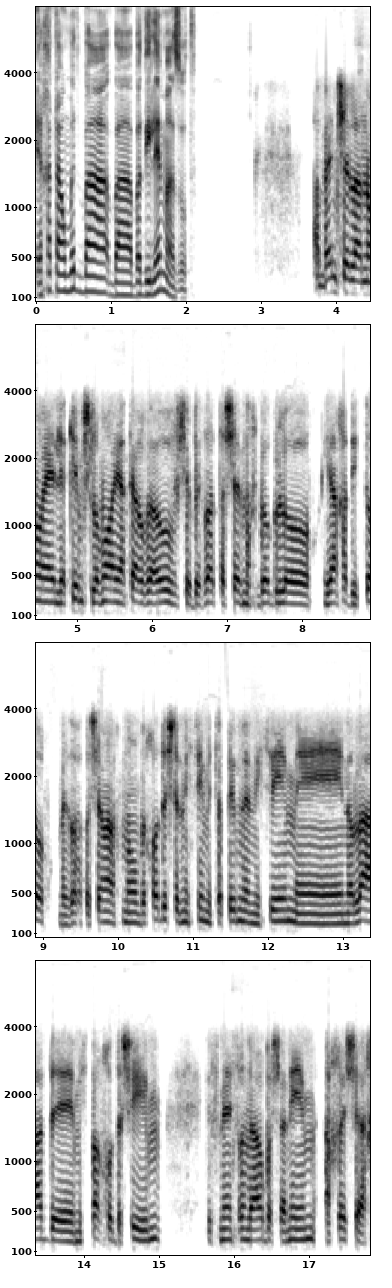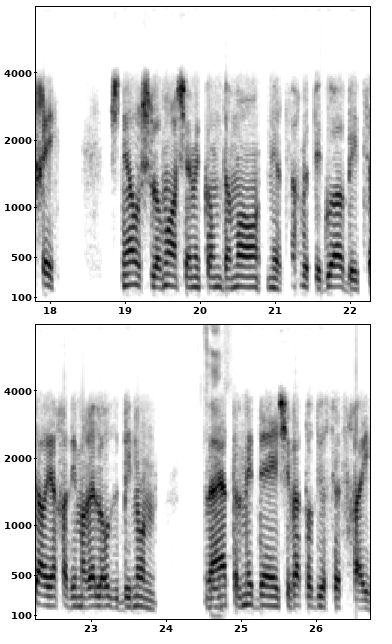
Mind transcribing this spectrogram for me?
איך אתה עומד ב, ב, בדילמה הזאת? הבן שלנו, אליקים שלמה היקר והאהוב, שבעזרת השם נחגוג לו יחד איתו, בעזרת השם אנחנו בחודש של ניסים, מצפים לניסים, אה, נולד אה, מספר חודשים לפני 24 שנים, אחרי שאחי, שניאור שלמה, השם ייקום דמו, נרצח בפיגוע ביצהר יחד עם הראל עוז בן נון, כן. והיה תלמיד אה, ישיבת עוד יוסף חי.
